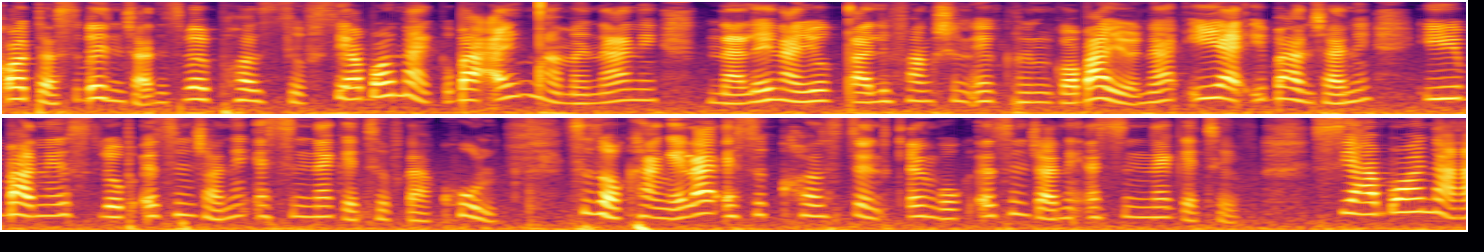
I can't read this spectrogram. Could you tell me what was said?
kodwa sibe njani sibe positive. Siyabona ke uba ayingqamenani nalena yokuqala i-function e-green ngoba yona iya iba njani iba ne-slope esinjani esi-negative kakhulu. Sizokhangela esi-constant ke ngoku esinjani esi-negative. Siyabona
